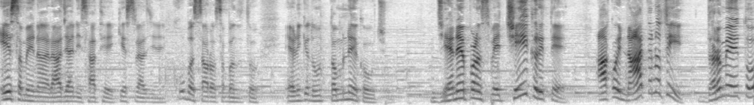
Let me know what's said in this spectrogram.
એ સમયના રાજાની સાથે કેસરાજીને ખૂબ જ સારો સંબંધ હતો. એણે કીધું, હું તમને કહું છું, જેને પણ સ્વૈચ્છિક રીતે આ કોઈ નાત નથી, ધર્મે તો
